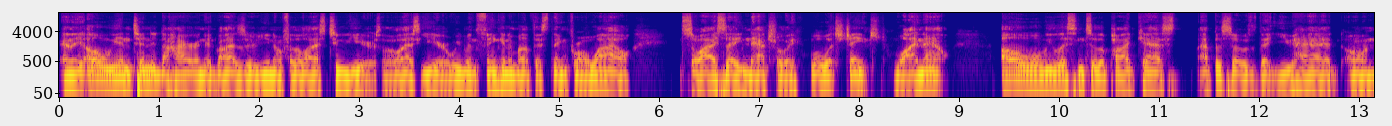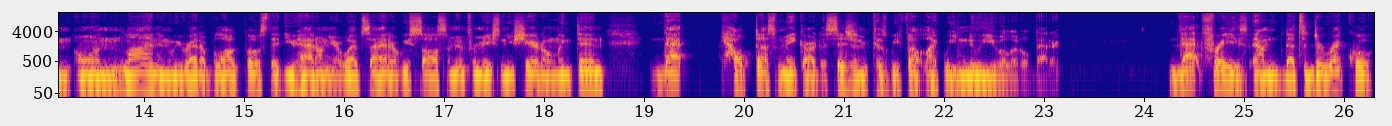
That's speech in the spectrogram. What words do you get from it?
And they oh we intended to hire an advisor you know for the last two years or the last year. We've been thinking about this thing for a while. So i say naturally well what's changed? Why now? Oh well we listened to the podcast episodes that you had on online and we read a blog post that you had on your website or we saw some information you shared on LinkedIn that helped us make our decision because we felt like we knew you a little better. That phrase, um, that's a direct quote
